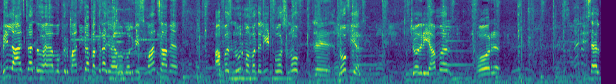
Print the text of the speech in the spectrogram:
बिल आज का जो है वो कुर्बानी का बकरा जो है वो मौलवी उस्मान साहब हैं। हाफज Noor Mohammad elite force no no fear Chaudhary Amar और सेल्फ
